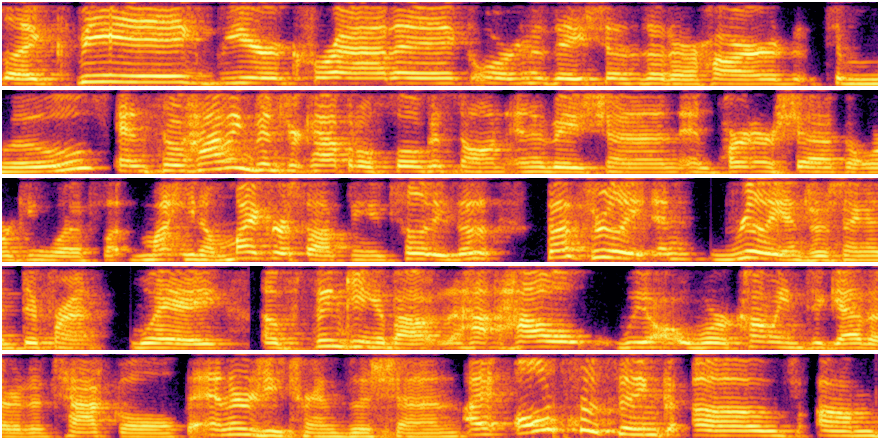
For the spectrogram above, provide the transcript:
like big bureaucratic organizations that are hard to move. And so having venture capital focused on innovation and partnership and working with you know Microsoft and utilities that's really and really interesting a different way of thinking about how we are we're coming together to tackle the energy transition. I also think of um,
